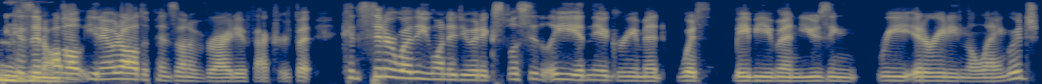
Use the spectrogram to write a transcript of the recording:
because mm-hmm. it all you know it all depends on a variety of factors but consider whether you want to do it explicitly in the agreement with maybe even using reiterating the language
